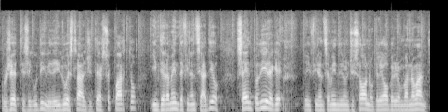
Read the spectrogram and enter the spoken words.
progetti esecutivi dei due stralci terzo e quarto interamente finanziati. Io sento dire che i finanziamenti non ci sono, che le opere non vanno avanti.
